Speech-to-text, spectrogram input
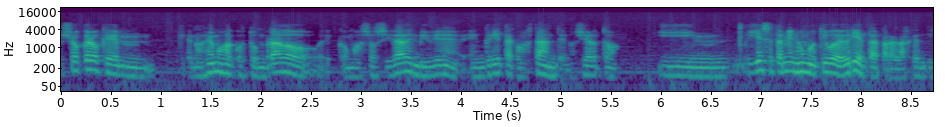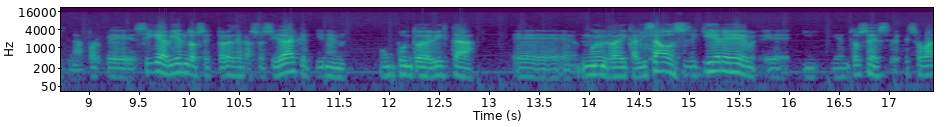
yo creo que, nos hemos acostumbrado como sociedad en vivir en grieta constante, ¿no es cierto? Y, ese también es un motivo de grieta para la Argentina, porque sigue habiendo sectores de la sociedad que tienen un punto de vista eh, muy radicalizado, si se quiere, eh, y, entonces eso va,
